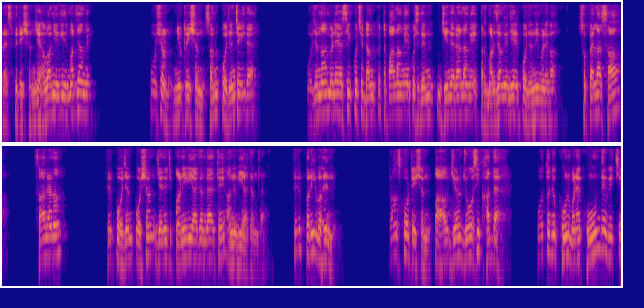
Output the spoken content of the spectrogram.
ਰੈਸਪੀਰੇਸ਼ਨ ਜੇ ਹਵਾ ਨਹੀਂ ਹੈਗੀ ਮਰ ਜਾਵਾਂਗੇ। ਪੋਸ਼ਣ ਨਿਊਟ੍ਰੀਸ਼ਨ ਸਾਨੂੰ ਭੋਜਨ ਚਾਹੀਦਾ ਹੈ। ਭੋਜਨ ਨਾ ਮਿਲੇ, ਅਸੀਂ ਕੁਝ ਡੰਕ ਟਪਾ ਲਾਂਗੇ ਕੁਝ ਦਿਨ ਜੀਂਦੇ ਰਹਿ ਲਾਂਗੇ, ਪਰ ਮਰ ਜਾਵਾਂਗੇ ਜੇ ਭੋਜਨ ਨਹੀਂ ਮਿਲੇਗਾ। ਸੋ ਪਹਿਲਾ ਸਾਹ ਸਾਹ ਲੈਣਾ, ਫਿਰ ਭੋਜਨ, ਪੋਸ਼ਣ, ਜਿਹਦੇ ਵਿੱਚ ਪਾਣੀ ਵੀ ਆ ਜਾਂਦਾ ਹੈ ਤੇ ਅੰਨ ਵੀ ਆ ਜਾਂਦਾ ਹੈ। ਫਿਰ ਪਰਿਵਹਨ ਟਰਾਂਸਪੋਰਟੇਸ਼ਨ ਭਾਵ ਜਿਹੜਾ ਜੋ ਅਸੀਂ ਖਾਧਾ ਹੈ, ਉਹ ਤੋਂ ਜੋ ਖੂਨ ਬਣਿਆ, ਖੂਨ ਦੇ ਵਿੱਚ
